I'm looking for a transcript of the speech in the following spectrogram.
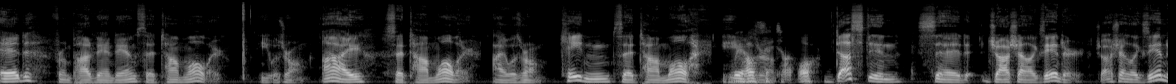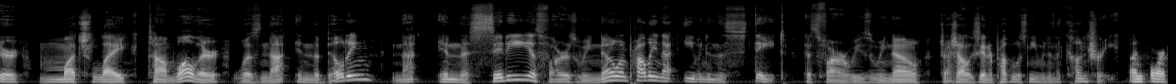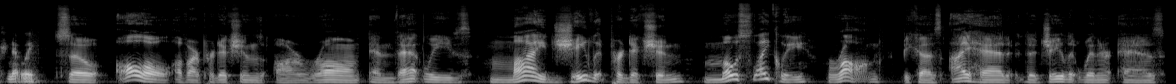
Ed from Pod Van Dam said Tom Lawlor. He was wrong. I said Tom Lawlor. I was wrong. Caden said Tom Waller. He we all said Tom. Oh, Dustin said Josh Alexander. Josh Alexander, much like Tom Waller, was not in the building, not in the city as far as we know, and probably not even in the state as far as we know. Josh Alexander probably wasn't even in the country. unfortunately. So all of our predictions are wrong, and that leaves my JLIT prediction most likely wrong because I had the JLIT winner as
